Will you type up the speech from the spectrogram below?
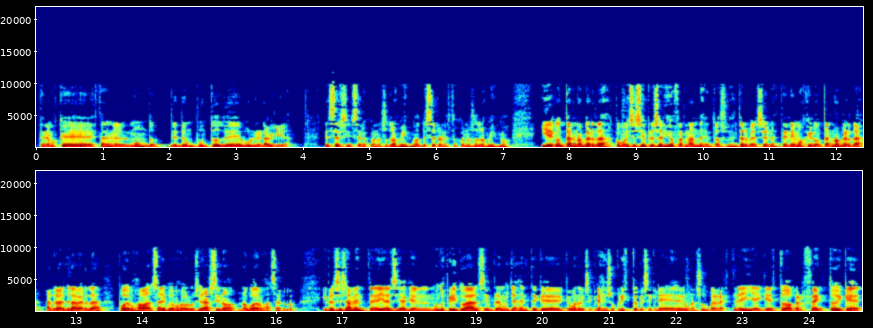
tenemos que estar en el mundo desde un punto de vulnerabilidad, de ser sinceros con nosotros mismos, de ser honestos con nosotros mismos y de contarnos verdad, como dice siempre Sergio Fernández en todas sus intervenciones, tenemos que contarnos verdad. A través de la verdad podemos avanzar y podemos evolucionar, si no, no podemos hacerlo. Y precisamente ella decía que en el mundo espiritual siempre hay mucha gente que, que, bueno, que se cree Jesucristo, que se cree una superestrella y que es todo perfecto y que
